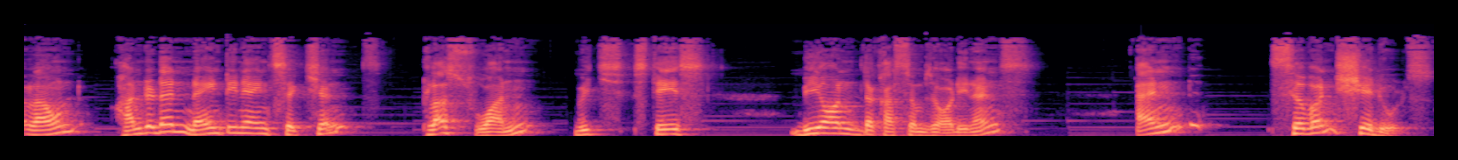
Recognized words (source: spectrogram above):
around 199 sections plus one which stays beyond the customs ordinance and seven schedules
